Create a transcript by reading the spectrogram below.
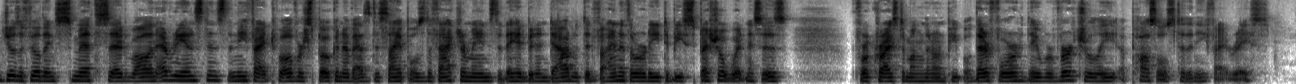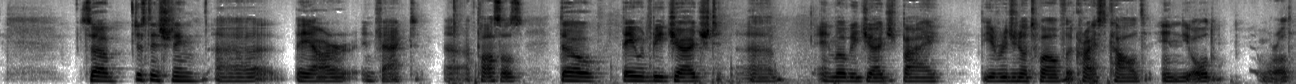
Joseph Fielding Smith said, While in every instance the Nephite twelve are spoken of as disciples, the fact remains that they had been endowed with divine authority to be special witnesses for Christ among their own people. Therefore, they were virtually apostles to the Nephite race. So, just interesting. Uh, they are, in fact, uh, apostles, though they would be judged uh, and will be judged by the original 12 that Christ called in the old world.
